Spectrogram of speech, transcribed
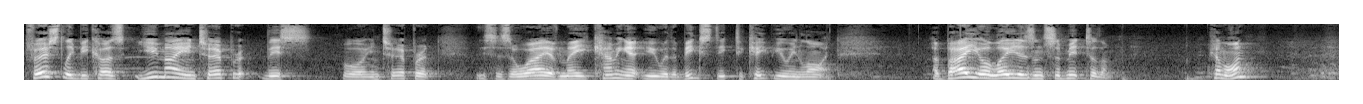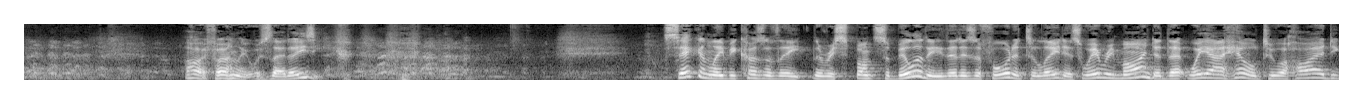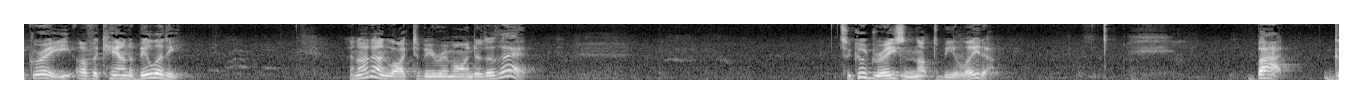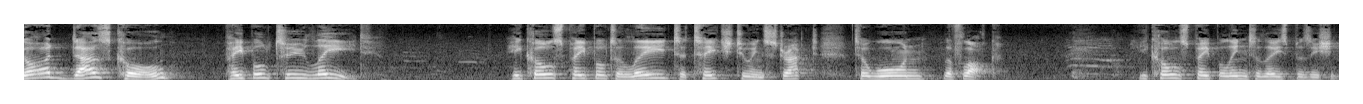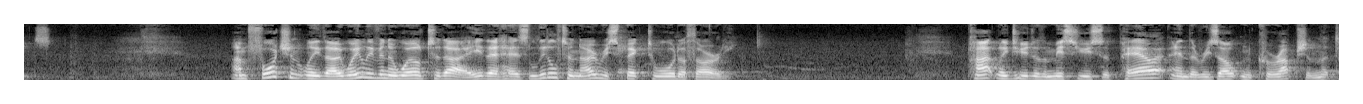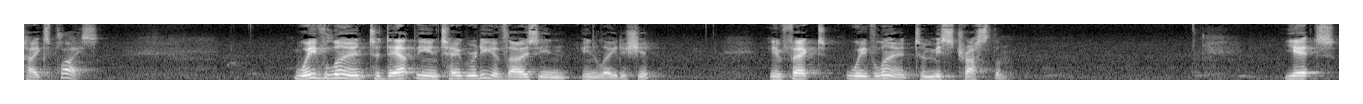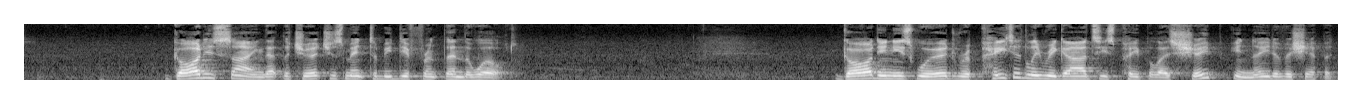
firstly, because you may interpret this or interpret this is a way of me coming at you with a big stick to keep you in line. Obey your leaders and submit to them. Come on. Oh, if only it was that easy. Secondly, because of the, the responsibility that is afforded to leaders, we're reminded that we are held to a higher degree of accountability. And I don't like to be reminded of that. It's a good reason not to be a leader. But God does call people to lead. He calls people to lead, to teach, to instruct, to warn the flock. He calls people into these positions. Unfortunately, though, we live in a world today that has little to no respect toward authority partly due to the misuse of power and the resultant corruption that takes place. We've learnt to doubt the integrity of those in, in leadership. In fact, we've learnt to mistrust them. Yet, God is saying that the church is meant to be different than the world. God, in His Word, repeatedly regards His people as sheep in need of a shepherd.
